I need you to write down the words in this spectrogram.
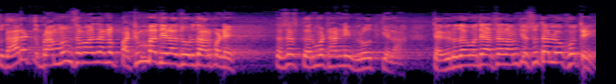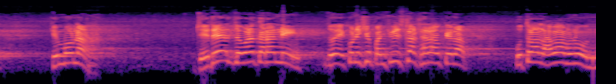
सुधारक ब्राह्मण समाजानं पाठिंबा दिला जोरदारपणे तसंच कर्मठांनी विरोध केला. त्या विरोधामध्ये अर्थात आमचे सुद्धा लोक होते. किंबहुना जेदेल जवळकरांनी जो एकोणीसशे पंचवीसला ठराव केला पुतळा लावा म्हणून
